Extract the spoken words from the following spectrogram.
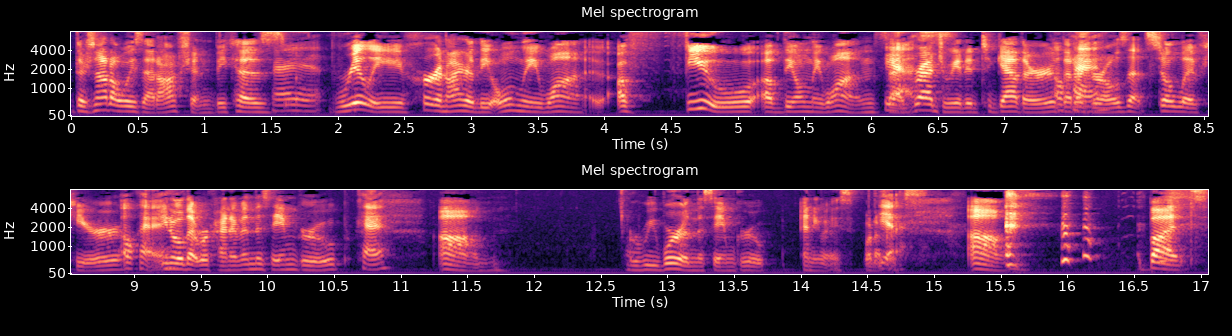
there's not always that option because Right. really her and I are the only one a few of the only ones that Yes. graduated together that are girls that still live here. Okay. You know, that were kind of in the same group. Okay. Um or we were in the same group. Anyways, whatever. Yes. Um but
